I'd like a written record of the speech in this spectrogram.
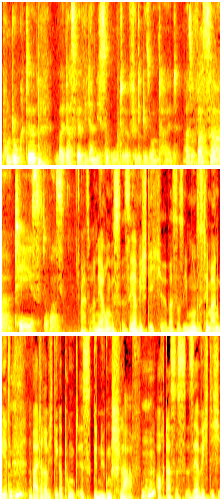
Produkte, weil das wäre wieder nicht so gut äh, für die Gesundheit. Also Wasser, Tees, sowas. Also Ernährung ist sehr wichtig, was das Immunsystem angeht. Mhm. Ein weiterer wichtiger Punkt ist genügend Schlaf. Mhm. Auch das ist sehr wichtig.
